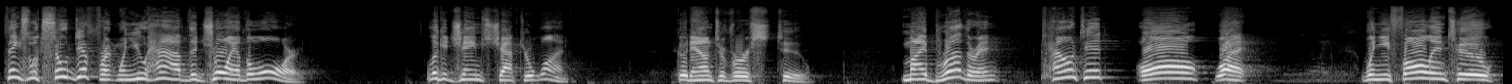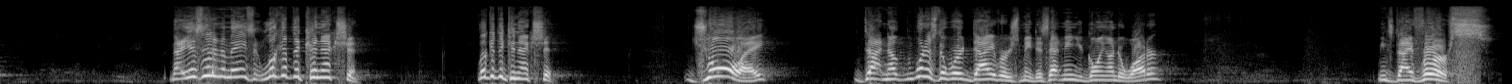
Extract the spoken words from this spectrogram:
Things look so different when you have the joy of the Lord. Look at James chapter 1. Go down to verse 2. My brethren, count it all what? When ye fall into. Now, isn't it amazing? Look at the connection. Look at the connection. Joy now, what does the word divers mean? Does that mean you're going underwater? It means diverse.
